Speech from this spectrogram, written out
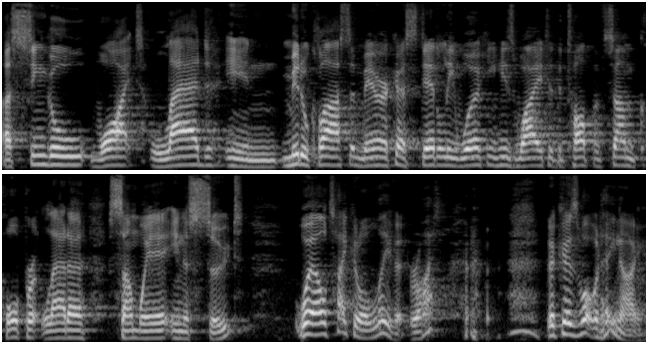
a single white lad in middle class America steadily working his way to the top of some corporate ladder somewhere in a suit, well, take it or leave it, right? because what would he know?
